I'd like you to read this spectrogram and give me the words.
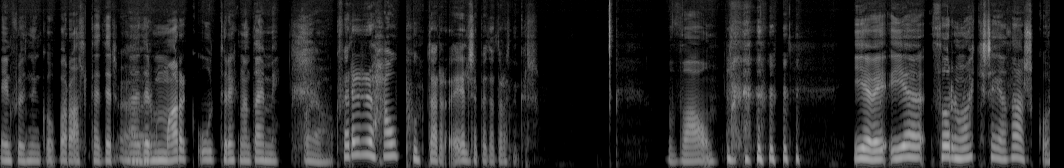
innflutning og bara allt, þetta er, Já, þetta er marg útreikna dæmi. Hver eru hápuntar Elisabetta drottningar? Vá. Ég, ég þóri nú ekki að segja það sko.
